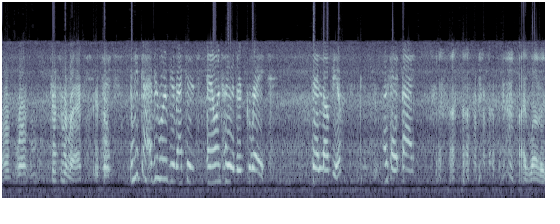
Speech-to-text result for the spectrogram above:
Um, well, just relax. It's a, We've got every one of your records, and I want to tell you they're great. And I love you. Okay, bye. I love it.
